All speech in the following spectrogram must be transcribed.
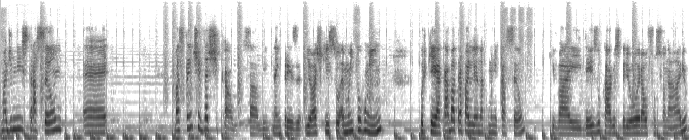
uma administração é, bastante vertical, sabe, na empresa. E eu acho que isso é muito ruim, porque acaba atrapalhando a comunicação que vai desde o cargo superior ao funcionário.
